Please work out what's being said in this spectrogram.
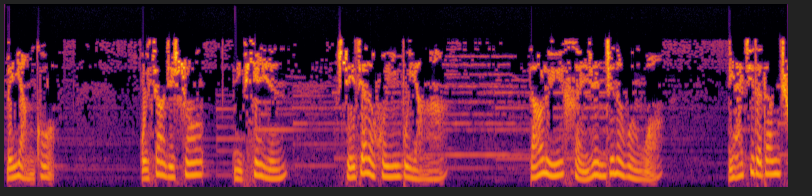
没养过。我笑着说你骗人，谁家的婚姻不养啊？老吕很认真的问我，你还记得当初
